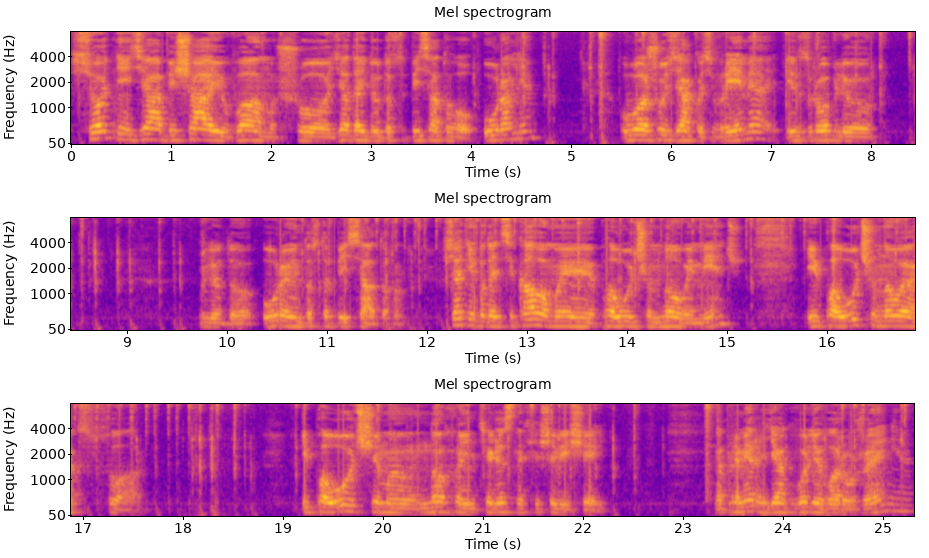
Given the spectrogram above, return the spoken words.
Сьогодні я обіцяю вам, що я дойду до 150 уровня. Уложусь якось время і зроблю блюдо, уровень до 150-го. Сьогодні буде цікаво, ми получим новий меч і получим новий аксесуар. І получим э, много интересных еще вещей. Например, як воле вооружения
